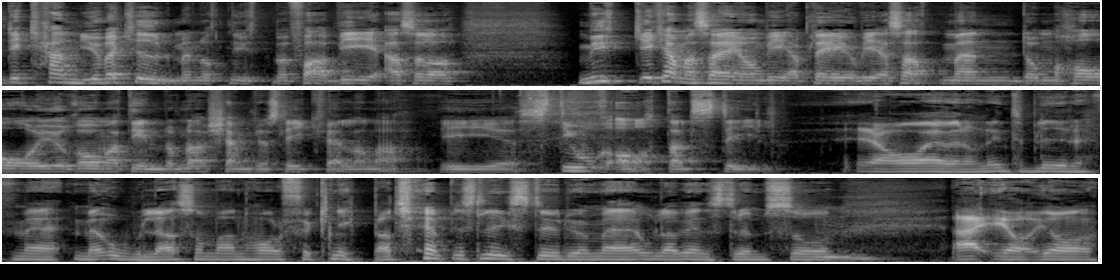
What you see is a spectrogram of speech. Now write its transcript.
det kan ju vara kul med något nytt, men fan, vi, alltså, mycket kan man säga om Viaplay och Viasat, men de har ju ramat in de där Champions League-kvällarna i storartad stil. Ja, även om det inte blir med, med Ola som man har förknippat Champions League-studion med Ola Wenström så mm Nej, jag, jag,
